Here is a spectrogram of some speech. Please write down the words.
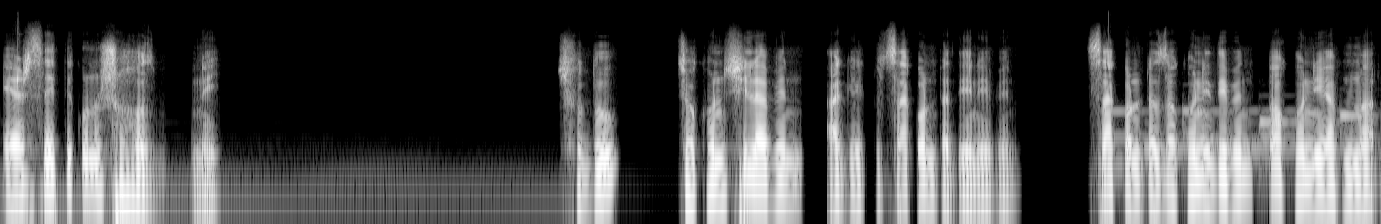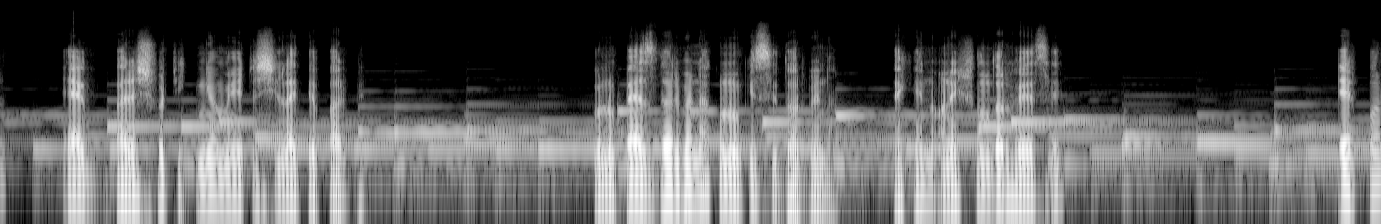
এর চাইতে কোনো সহজ নেই। শুধু যখন শিলাবেন, আগে একটু চাকনটা দিয়ে নেবেন। চাকনটা যখনই দিবেন, তখনই আপনার একবারে সঠিক নিয়মে এটা শিলাইতে পারবেন। কোনো প্যাচ ধরবে না, কোনো কিছু ধরবে না। দেখেন, অনেক সুন্দর হয়েছে। এরপর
